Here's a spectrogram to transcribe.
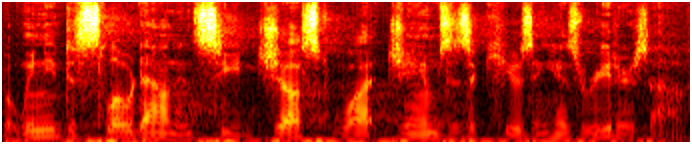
But we need to slow down and see just what James is accusing his readers of.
